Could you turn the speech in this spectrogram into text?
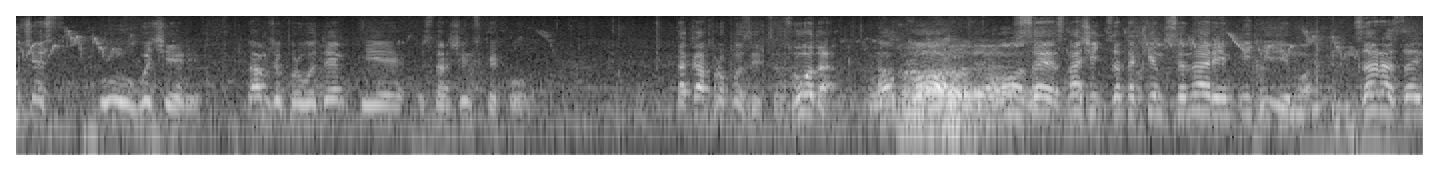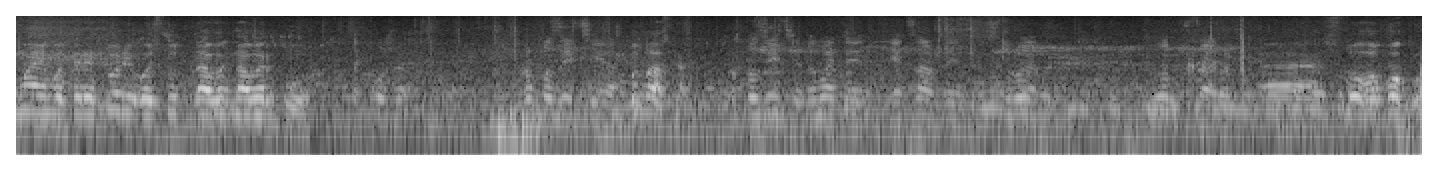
участь у вечері. Там же проведемо і старшинське коло. Така пропозиція. Згода? Все, значить, за таким сценарієм і діємо. Зараз займаємо територію ось тут на, наверху. Так може пропозиція. Будь ласка, Пропозиція, давайте, як завжди, строїмо з того боку.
